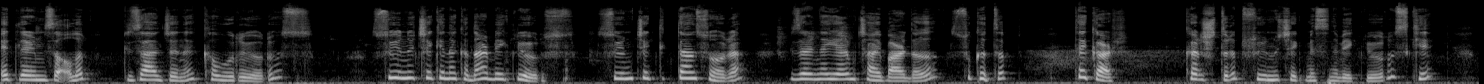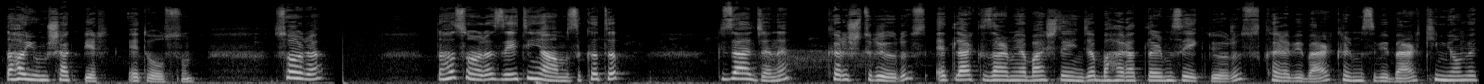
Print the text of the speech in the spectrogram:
etlerimizi alıp güzelce kavuruyoruz. Suyunu çekene kadar bekliyoruz. Suyunu çektikten sonra üzerine yarım çay bardağı su katıp tekrar karıştırıp suyunu çekmesini bekliyoruz ki daha yumuşak bir et olsun. Sonra daha sonra zeytinyağımızı katıp güzelce karıştırıyoruz. Etler kızarmaya başlayınca baharatlarımızı ekliyoruz. Karabiber, kırmızı biber, kimyon ve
